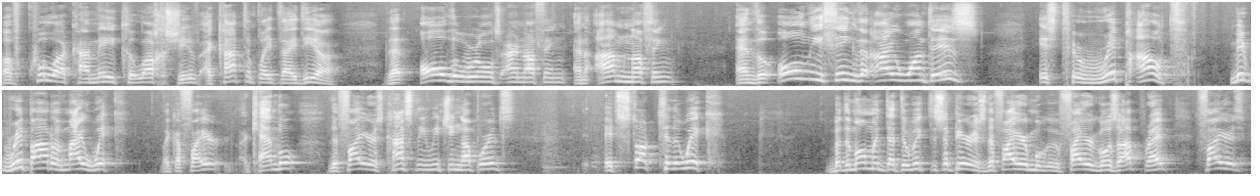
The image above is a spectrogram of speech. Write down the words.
of kula kamei kalach shiv. I contemplate the idea that all the worlds are nothing and I'm nothing. And the only thing that I want is, is to rip out, rip out of my wick, like a fire, a candle. The fire is constantly reaching upwards. It's stuck to the wick. But the moment that the wick disappears, the fire fire goes up, right? Fires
